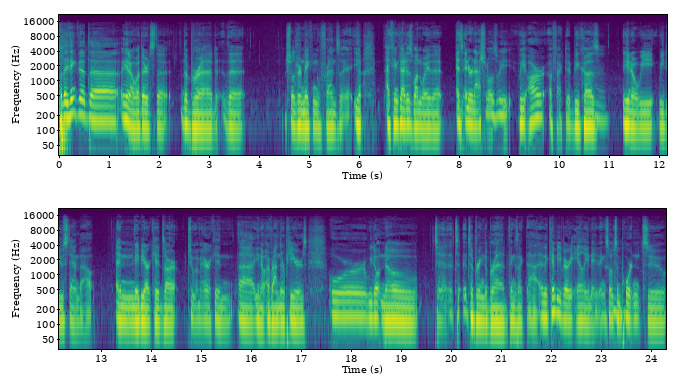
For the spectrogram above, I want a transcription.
But I think that the you know whether it's the the bread, the children making friends, uh, you know, I think that is one way that as international as we we are affected because Mm. you know we we do stand out, and maybe our kids are too American, uh, you know, around their peers, or we don't know. To, to, to bring the bread, things like that. And it can be very alienating. So it's Mm. important to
